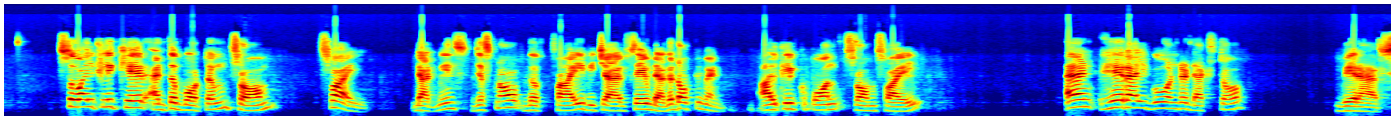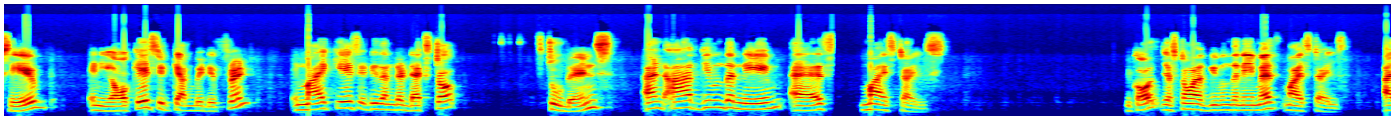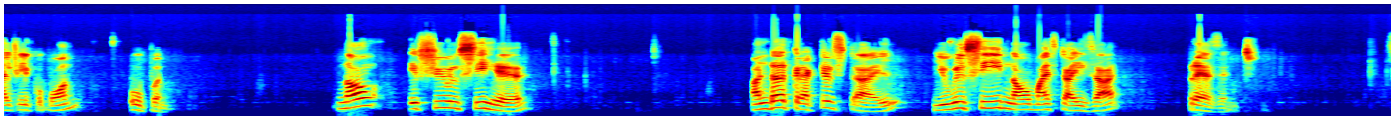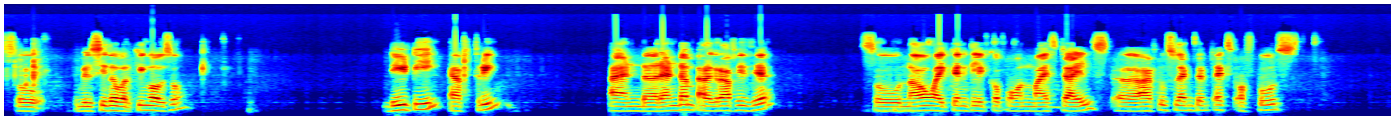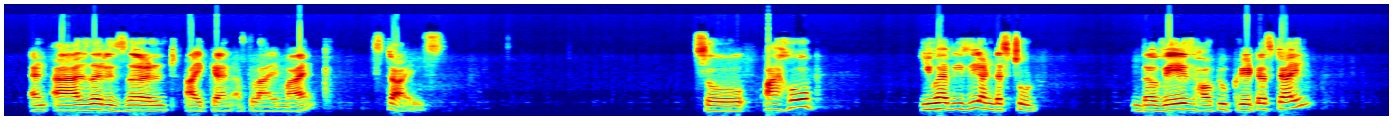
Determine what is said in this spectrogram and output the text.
So I'll click here at the bottom from file. That means just now the file which I have saved as a document. I'll click upon from file and here I'll go under desktop where I have saved. In your case, it can be different. In my case, it is under desktop students and I have given the name as my styles because just now I have given the name as my styles. I'll click upon open. Now, if you will see here under character style, you will see now my styles are present. So we'll see the working also. DT F3 and uh, random paragraph is here. So now I can click upon my styles. Uh, I have to select the text, of course. And as a result, I can apply my styles. So I hope you have easily understood the ways how to create a style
